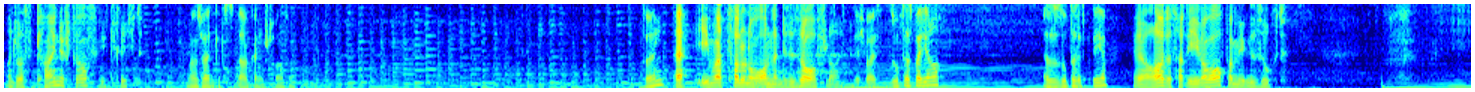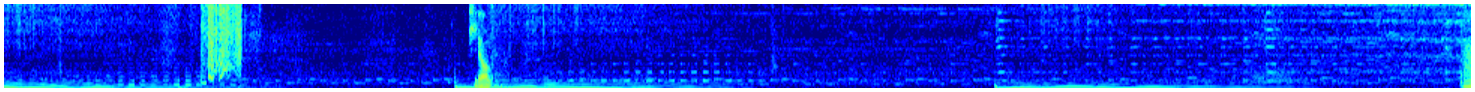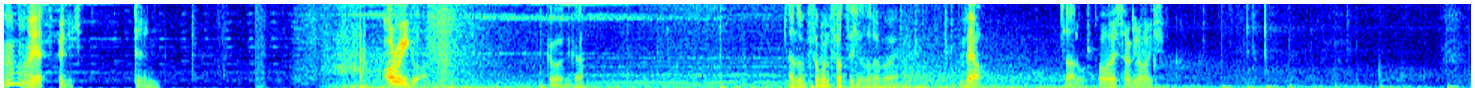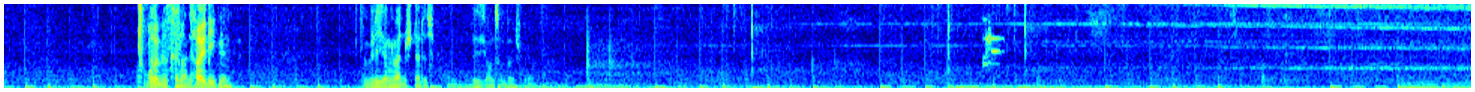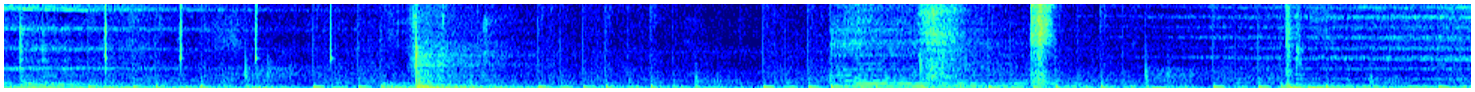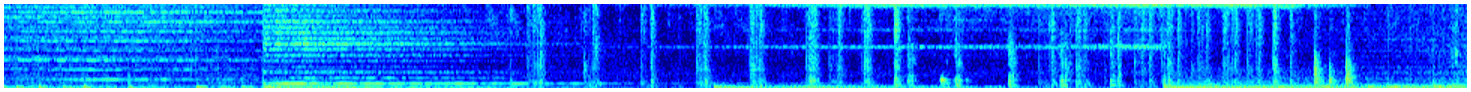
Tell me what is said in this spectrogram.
Und du hast keine Strafe gekriegt? Anscheinend gibt es da keine Strafe. Drin? Hä, eben war Zallo noch online, das ist auch offline. Ich weiß. Sucht das bei dir noch? Also sucht das jetzt bei dir? Ja, das hat eben aber auch bei mir gesucht. Tja. Bin ich drin. Oregon. Golden Gun. Also 45 ist er dabei. Wer? Zalo. Oh, ist er gleich. Oh, wir müssen verteidigen. Dann will ich irgendjemanden schnelles spielen. Vision zum Beispiel.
